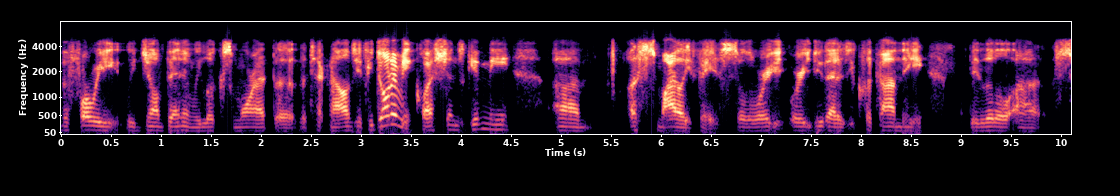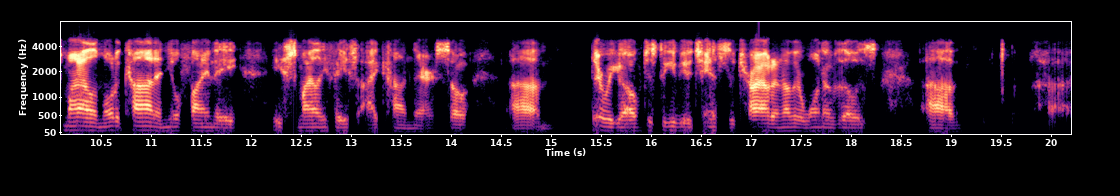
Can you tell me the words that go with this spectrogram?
before we, we jump in and we look some more at the, the technology? If you don't have any questions, give me um, a smiley face. So where you, where you do that is you click on the, the little uh, smile emoticon and you'll find a, a smiley face icon there. So um, there we go, just to give you a chance to try out another one of those uh, uh,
